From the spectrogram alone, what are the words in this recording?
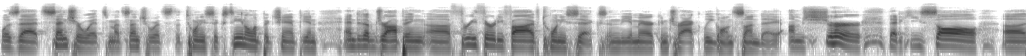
was that Centrowitz, Matt Centrowitz, the 2016 Olympic champion, ended up dropping uh, 335.26 in the American Track League on Sunday. I'm sure that he saw uh,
